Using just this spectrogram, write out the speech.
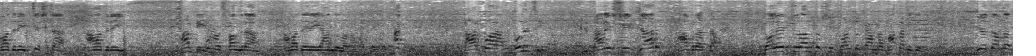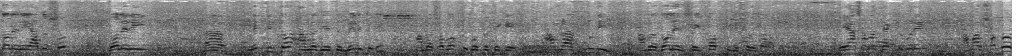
আমাদের এই চেষ্টা আমাদের এই শান্তিপূর্ণ সংগ্রাম আমাদের এই আন্দোলন আমাদের থাকবে। তারপর আমি বলেছি যে ধানের শীত যার আমরা তা দলের চূড়ান্ত সিদ্ধান্তকে আমরা মাথা নিই। যেহেতু আমরা দলের এই আদর্শ দলের এই নেতৃত্ব আমরা যেহেতু মেনে চলি আমরা সব ঐক্যবদ্ধ থেকে আমরা কোনোদিন আমরা দলের সেই পথ থেকে সরে দাঁড়াবে। এই আশাবাদ ব্যক্ত করে আমার সকল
